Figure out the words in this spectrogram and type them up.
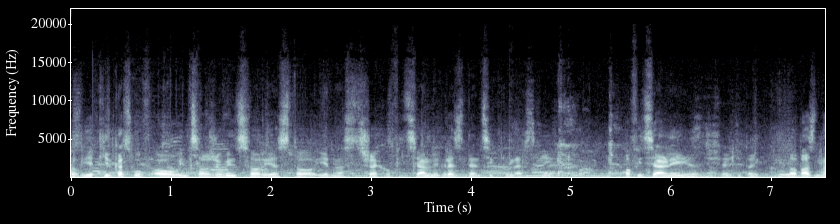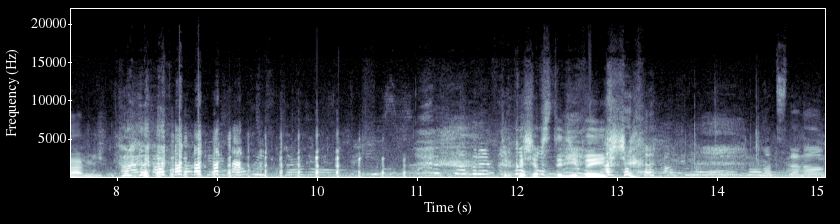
Robię kilka słów o Windsorze. Windsor jest to jedna z trzech oficjalnych rezydencji królewskich. Oficjalnie jest dzisiaj tutaj królowa z nami. Tylko się wstydzi wyjść. Mocne, no.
